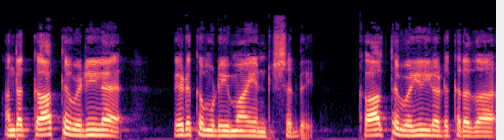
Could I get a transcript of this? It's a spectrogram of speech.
அந்த காற்று வெளியில் எடுக்க முடியுமா என்று சொல்லி. காற்று வெளியில் எடுக்கிறதா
